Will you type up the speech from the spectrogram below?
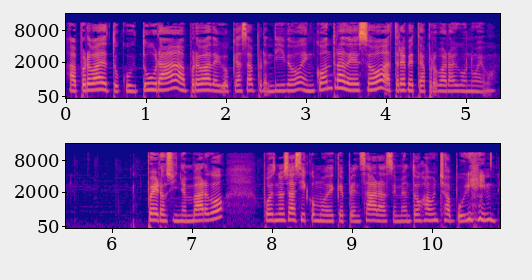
a prueba de tu cultura, a prueba de lo que has aprendido. En contra de eso, atrévete a probar algo nuevo. Pero sin embargo, pues no es así como de que pensara, se me antoja un chapulín,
